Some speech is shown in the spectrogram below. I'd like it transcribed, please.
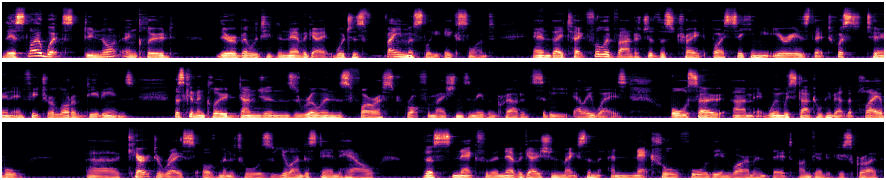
Their slow wits do not include their ability to navigate, which is famously excellent, and they take full advantage of this trait by seeking areas that twist, turn, and feature a lot of dead ends. This can include dungeons, ruins, forest, rock formations, and even crowded city alleyways. Also, um, when we start talking about the playable uh, character race of Minotaurs, you'll understand how this knack for navigation makes them a natural for the environment that I'm going to describe.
